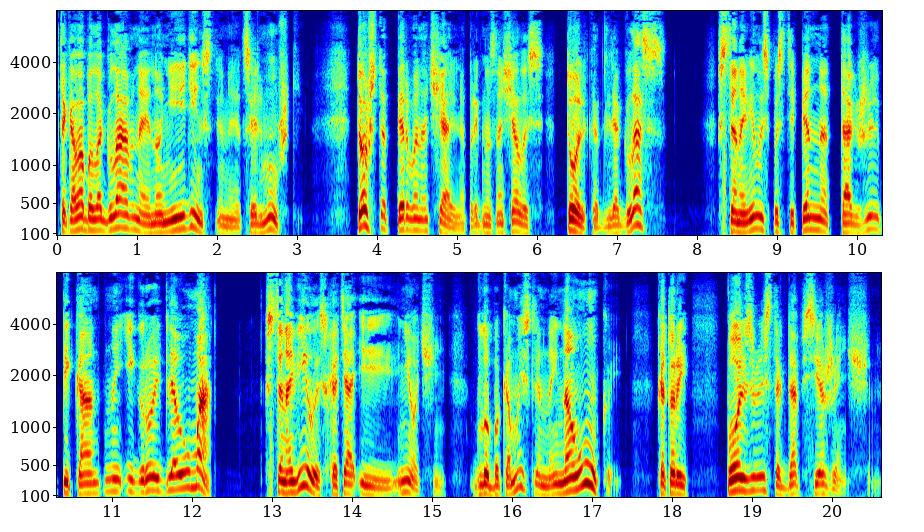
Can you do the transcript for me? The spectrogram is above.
Такова была главная, но не единственная цель мушки. То, что первоначально предназначалось только для глаз, становилось постепенно также пикантной игрой для ума, становилась, хотя и не очень глубокомысленной, наукой, которой пользовались тогда все женщины.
